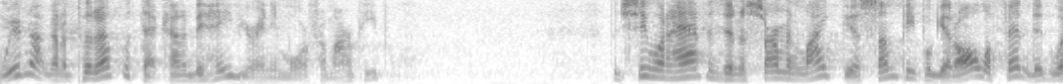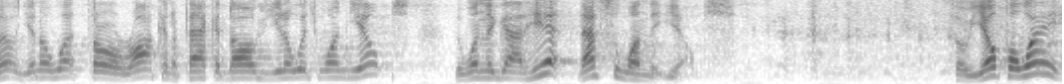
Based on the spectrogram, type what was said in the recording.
we're not going to put up with that kind of behavior anymore from our people? But you see what happens in a sermon like this? Some people get all offended. Well, you know what? Throw a rock in a pack of dogs. You know which one yelps? The one that got hit. That's the one that yelps. So yelp away.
